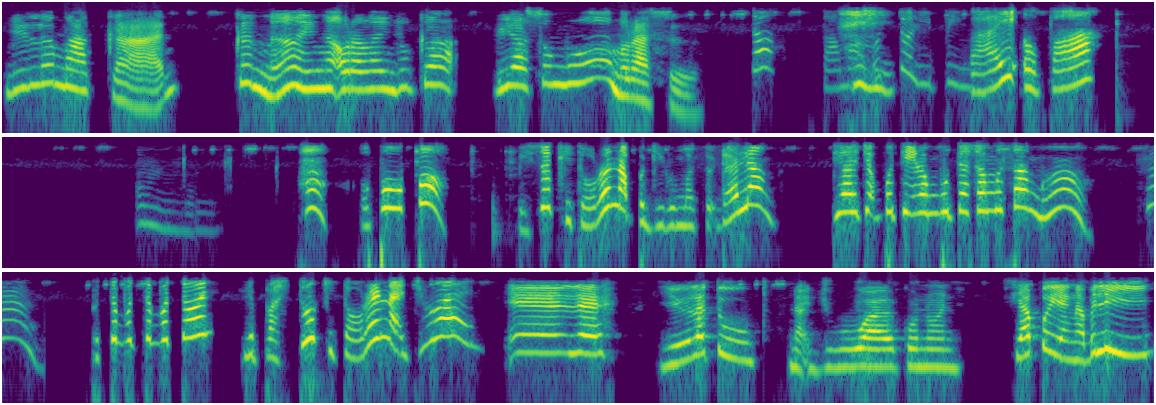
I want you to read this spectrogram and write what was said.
bila makan, kena ingat orang lain juga. Biar semua merasa. Tamak betul, Iping. Baik, Opa. Hmm. Ha, Opa, Opa. Besok kita orang nak pergi rumah Tok Dalang. Dia ajak petik rambutan sama-sama. Betul-betul-betul. Lepas tu kita orang nak jual. Eh, leh. Yelah tu. Nak jual konon. Siapa yang nak beli?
